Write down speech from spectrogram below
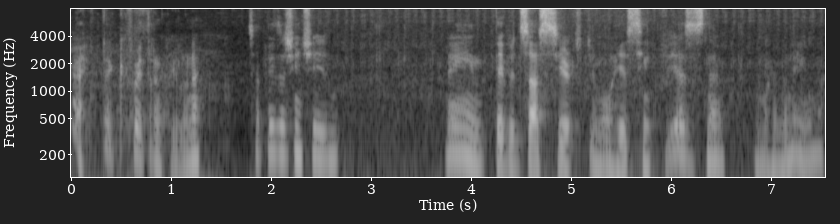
É, até que foi tranquilo, né? Dessa vez a gente nem teve o desacerto de morrer cinco vezes, né? Não morremos nenhuma.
